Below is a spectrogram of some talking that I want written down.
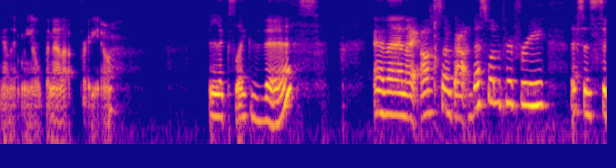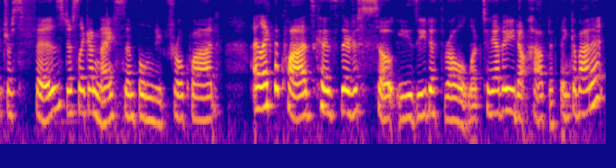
Here, let me open it up for you. Looks like this. And then I also got this one for free. This is Citrus Fizz, just like a nice, simple, neutral quad. I like the quads because they're just so easy to throw a look together. You don't have to think about it.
